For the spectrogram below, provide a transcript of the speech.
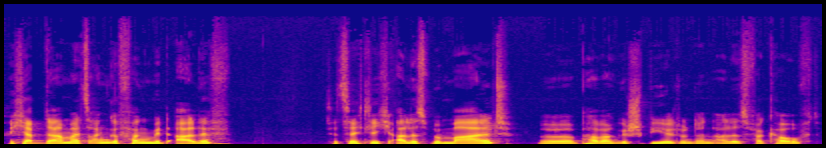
Ich habe damals angefangen mit Aleph, tatsächlich alles bemalt, äh, paar Mal gespielt und dann alles verkauft.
